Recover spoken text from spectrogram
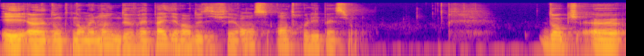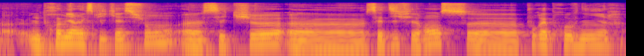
Et euh, donc normalement, il ne devrait pas y avoir de différence entre les patients. Donc, euh, une première explication, euh, c'est que euh, cette différence pourrait provenir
